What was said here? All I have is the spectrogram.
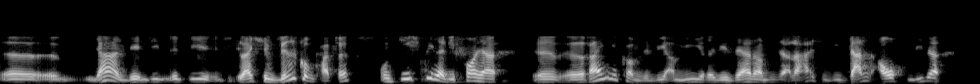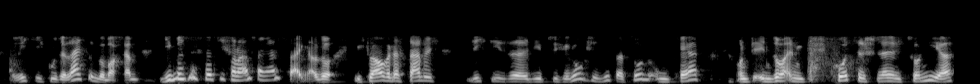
äh, ja, die, die, die, die gleiche Wirkung hatte. Und die Spieler, die vorher äh, äh, reingekommen sind, wie Amire, wie Serda, wie sie alle heißen, die dann auch wieder richtig gute Leistung gemacht haben, die müssen es plötzlich von Anfang an zeigen. Also ich glaube, dass dadurch sich diese die psychologische Situation umkehrt und in so einem kurzen, schnellen Turnier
